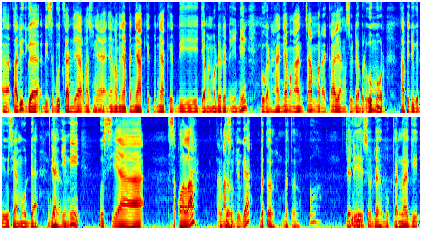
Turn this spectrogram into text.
Uh, tadi juga disebutkan ya, maksudnya hmm. yang namanya penyakit-penyakit di zaman modern ini bukan hanya mengancam mereka yang sudah berumur, tapi juga di usia muda. Dan yeah. ini usia sekolah termasuk betul. juga? Betul, betul. Oh. Jadi gitu. sudah bukan lagi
